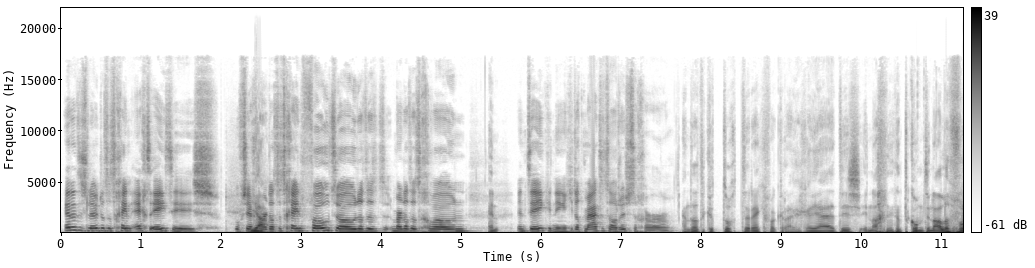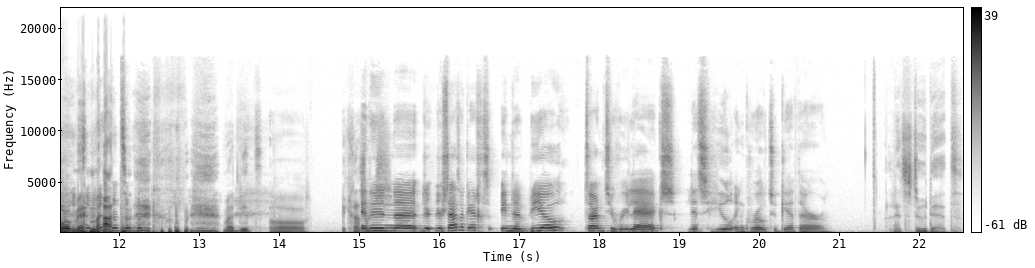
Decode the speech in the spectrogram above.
En het is leuk dat het geen echt eten is. Of zeg Ja. maar dat het geen foto, dat het, maar dat het gewoon En- een tekeningetje. Dat maakt het al rustiger. En dat ik er toch trek van krijg. Ja, het, is in, het komt in alle vormen en maten. maar dit, oh, ik ga En in, eh, er, staat ook echt in de bio: time to relax, let's heal and grow together. Let's do that.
